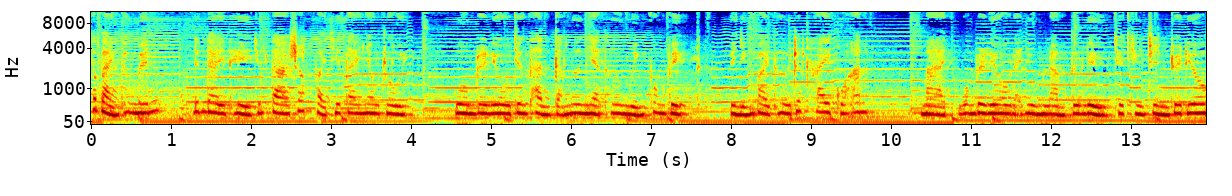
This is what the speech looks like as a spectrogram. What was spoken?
Các bạn thân mến Đến đây thì chúng ta sắp phải chia tay nhau rồi. Warm Radio chân thành cảm ơn nhà thơ Nguyễn Phong Việt vì những bài thơ rất hay của anh mà Warm Radio đã dùng làm tư liệu cho chương trình radio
